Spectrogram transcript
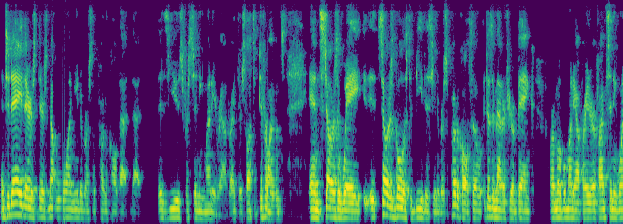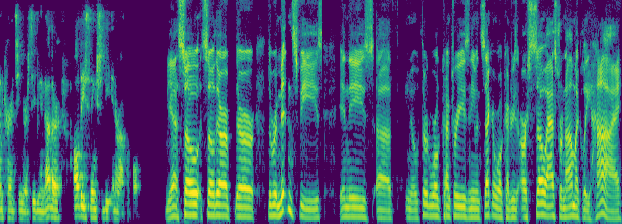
and today there's there's not one universal protocol that that is used for sending money around, right? There's lots of different ones, and Stellar's a way. It, Stellar's goal is to be this universal protocol. So it doesn't matter if you're a bank or a mobile money operator. If I'm sending one currency and receiving another, all these things should be interoperable. Yeah. So so there are there are the remittance fees in these uh, you know third world countries and even second world countries are so astronomically high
